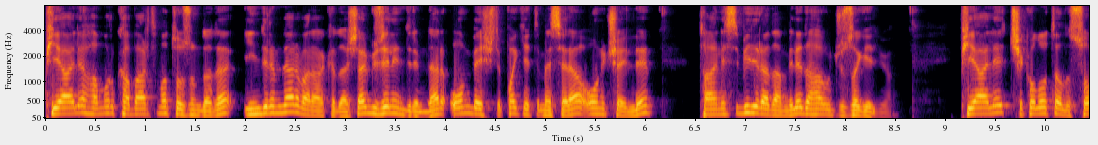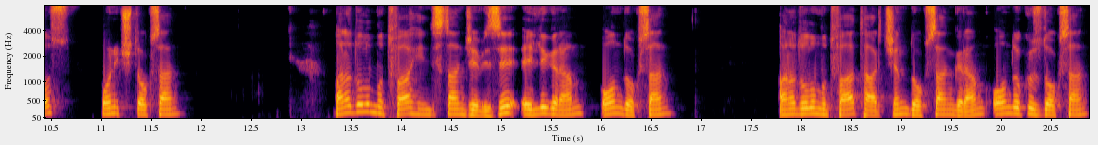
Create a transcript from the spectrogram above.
Piyale hamur kabartma tozunda da indirimler var arkadaşlar. Güzel indirimler. 15'li paketi mesela 13.50. Tanesi 1 liradan bile daha ucuza geliyor. Piyale çikolatalı sos 13.90. Anadolu mutfağı Hindistan cevizi 50 gram 10.90. Anadolu mutfağı tarçın 90 gram 19.90.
